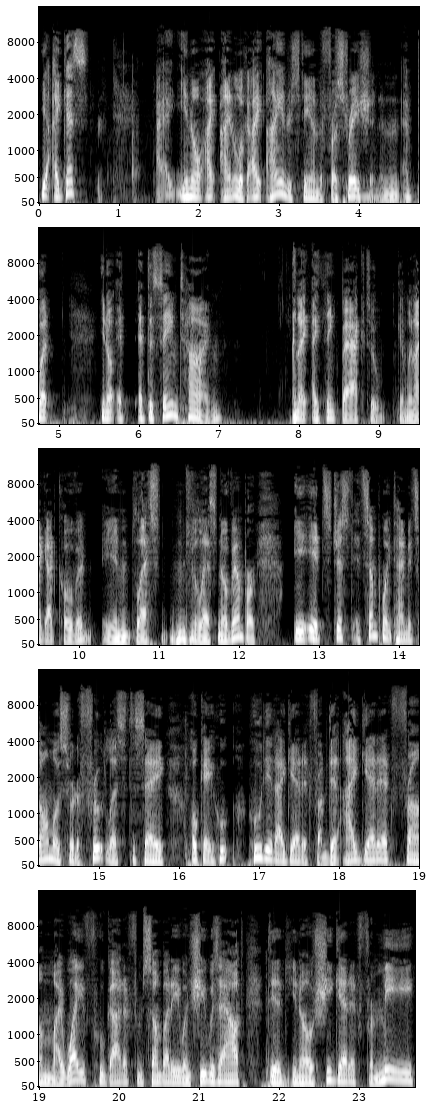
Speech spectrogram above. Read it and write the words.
Yeah, I guess, I, you know, I, I look, I, I understand the frustration, and but you know, at, at the same time, and I, I, think back to again when I got COVID in last last November it's just at some point in time, it's almost sort of fruitless to say, okay, who who did I get it from? Did I get it from my wife, who got it from somebody when she was out? Did you know she get it from me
